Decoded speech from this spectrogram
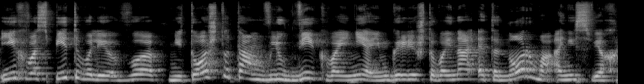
Их воспитывали воспитывали в не то, что там в любви к войне, им говорили, что война это норма, они сверх,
